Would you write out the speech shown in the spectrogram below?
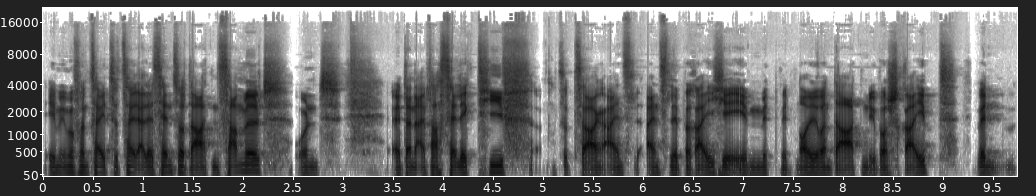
eben immer von Zeit zu Zeit alle Sensordaten sammelt und äh, dann einfach selektiv sozusagen einzelne Bereiche eben mit, mit neueren Daten überschreibt. Wenn,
